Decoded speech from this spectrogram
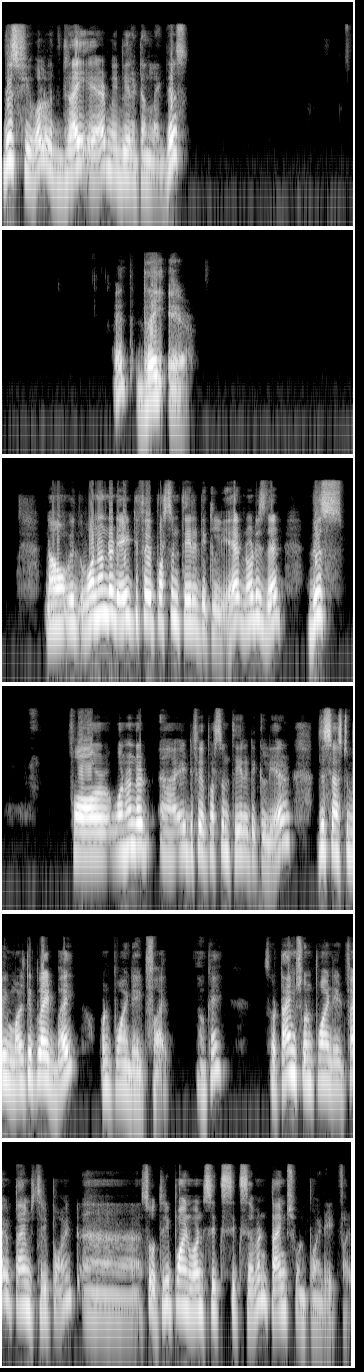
this fuel with dry air may be written like this with dry air. Now, with 185 percent theoretical air, notice that this for 185 percent theoretical air, this has to be multiplied by 1.85. Okay. So, times 1.85 times 3 point, uh, so 3.1667 times 1.85.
